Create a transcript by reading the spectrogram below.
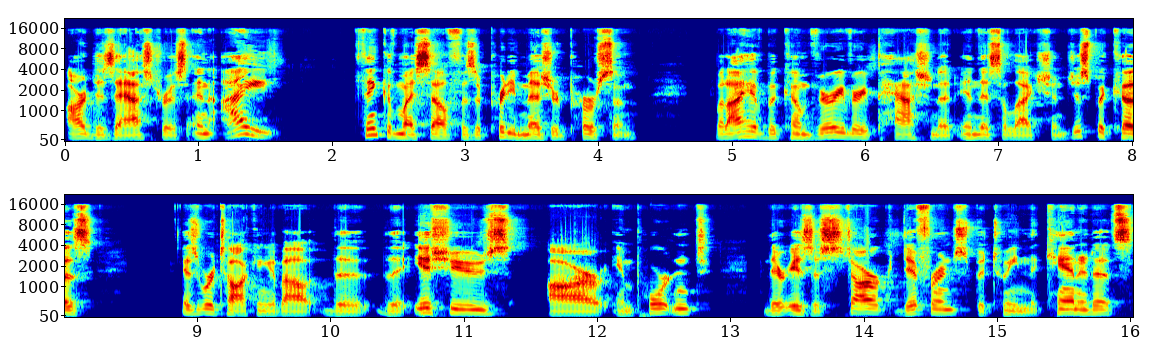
are disastrous, and I think of myself as a pretty measured person, but I have become very, very passionate in this election just because, as we're talking about, the the issues are important there is a stark difference between the candidates,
